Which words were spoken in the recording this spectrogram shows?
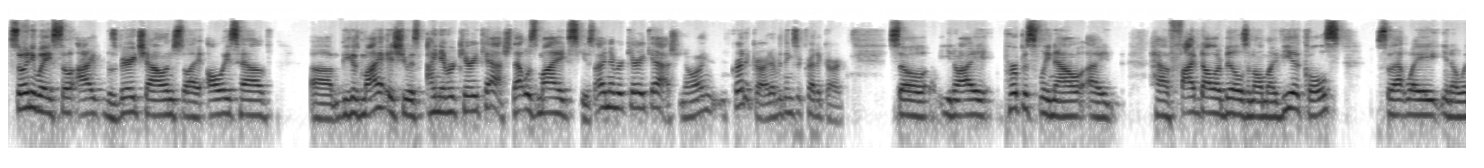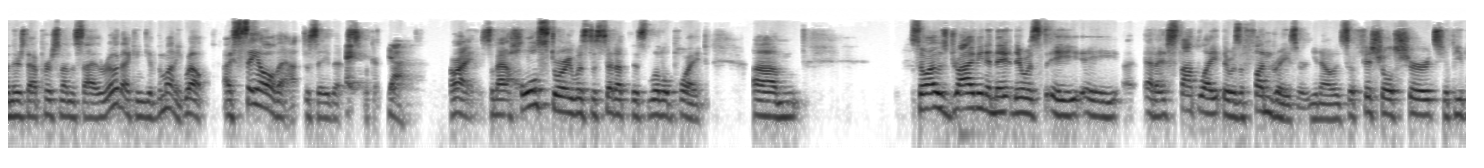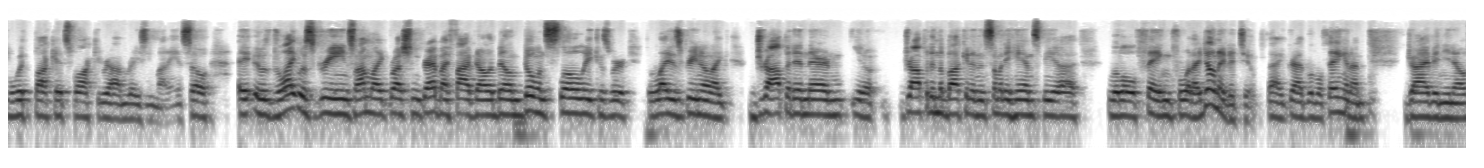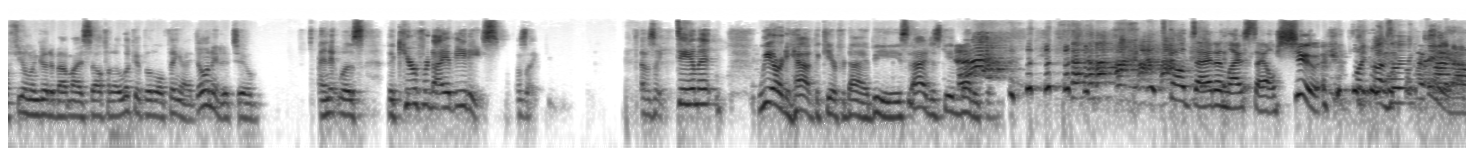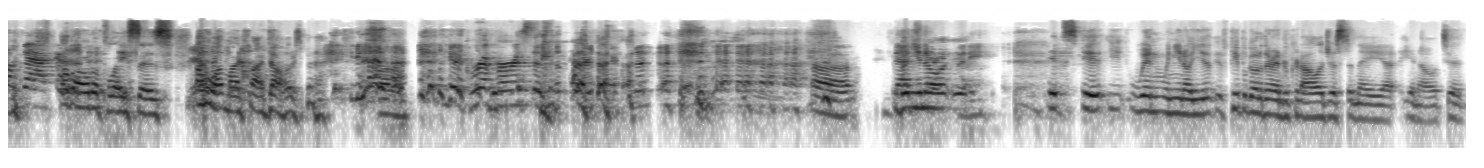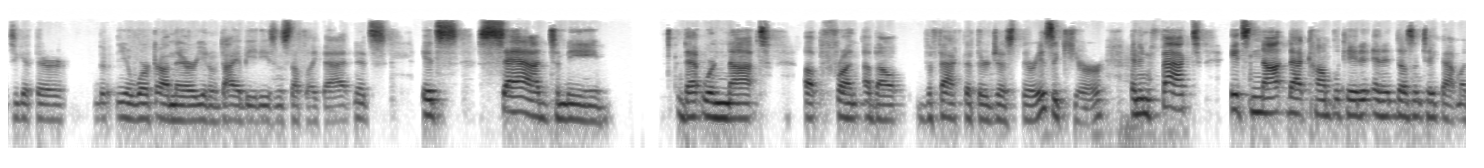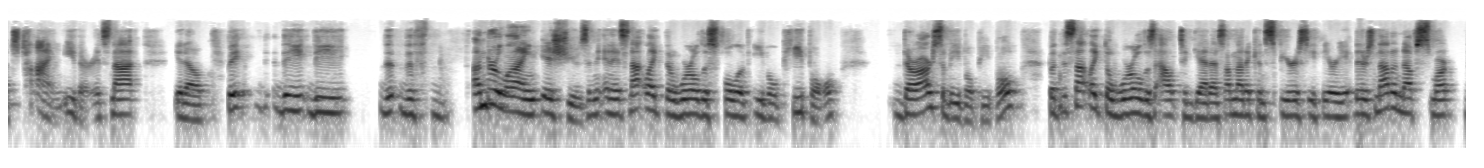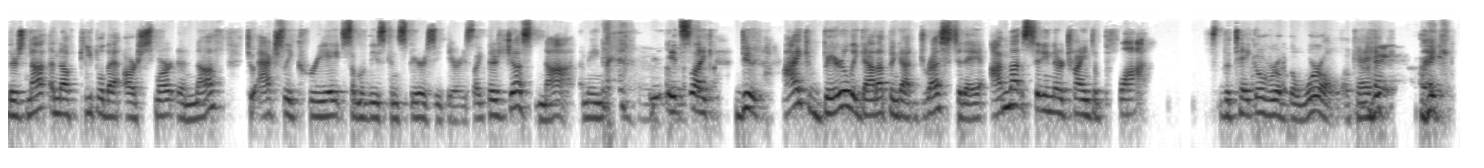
So anyway, so I was very challenged. So I always have um, because my issue is I never carry cash. That was my excuse. I never carry cash. You know, I'm credit card. Everything's a credit card. So you know, I purposely now I have five dollar bills in all my vehicles. So that way, you know, when there's that person on the side of the road, I can give the money. Well, I say all that to say this. Okay. Yeah. All right. So that whole story was to set up this little point. Um, so I was driving, and they, there was a, a at a stoplight. There was a fundraiser. You know, it's official shirts. You know, people with buckets walking around raising money. And so it, it was the light was green. So I'm like rushing, grab my five dollar bill. I'm going slowly because we're the light is green. And like drop it in there, and you know, drop it in the bucket. And then somebody hands me a little thing for what I donated to. I grab the little thing, and I'm driving. You know, feeling good about myself. And I look at the little thing I donated to, and it was the cure for diabetes. I was like, I was like, damn it, we already have the cure for diabetes. And I just gave money. to it. It's called diet and lifestyle. Shoot. It's like, I was like, man, back. of all the places, I want my five dollars back. Yeah. like reverse in the. Uh, That's you know, very funny. it's it, when when you know you, if people go to their endocrinologist and they uh, you know to to get their the- you know work on their you know diabetes and stuff like that, and it's it's sad to me that we're not upfront about the fact that there just there is a cure, and in fact it's not that complicated and it doesn't take that much time either. It's not you know but the the the, the underlying issues and, and it's not like the world is full of evil people there are some evil people but it's not like the world is out to get us. I'm not a conspiracy theory. There's not enough smart there's not enough people that are smart enough to actually create some of these conspiracy theories. Like there's just not. I mean it's like dude i barely got up and got dressed today. I'm not sitting there trying to plot the takeover of the world okay? Right. like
